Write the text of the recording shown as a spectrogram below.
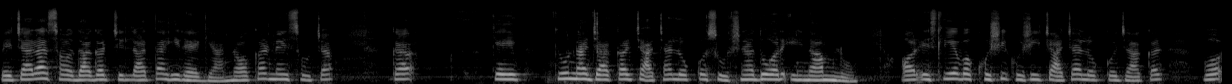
बेचारा सौदागर चिल्लाता ही रह गया। नौकर ने सोचा कि क्यों ना जाकर चाचा लोग को सूचना दो और इनाम लूँ? और इसलिए वह खुशी खुशी चाचा लोग को जाकर वो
